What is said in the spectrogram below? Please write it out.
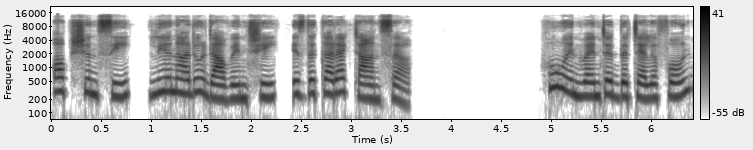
Option C, Leonardo da Vinci, is the correct answer. Who invented the telephone?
